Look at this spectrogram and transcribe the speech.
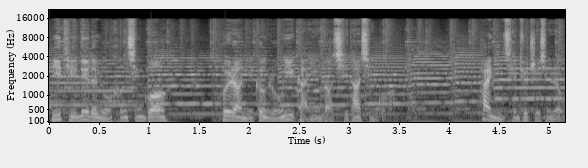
你体内的永恒星光会让你更容易感应到其他星光，派你前去执行任务。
